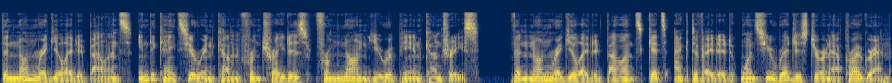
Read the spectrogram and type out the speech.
The non-regulated balance indicates your income from traders from non-European countries. The non-regulated balance gets activated once you register in our program,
